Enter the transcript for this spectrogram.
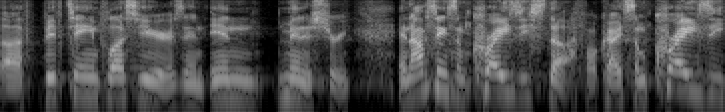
uh, 15 plus years in, in ministry, and I've seen some crazy stuff. Okay, some crazy,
